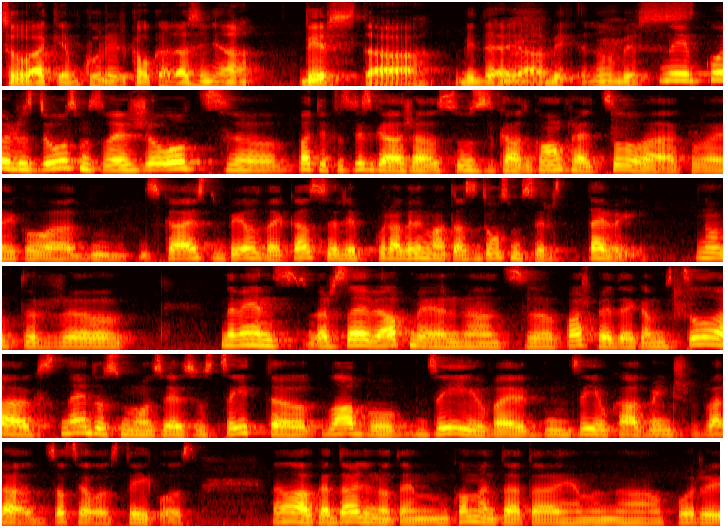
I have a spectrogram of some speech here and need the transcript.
cilvēkiem, kuri ir kaut kādā ziņā virs tā vidējā. Nu, virs... Nu, jebkuras dusmas vai žults, pat ja tas izgāžās uz kādu konkrētu cilvēku vai kādu skaistu bildi vai kas ir, jebkurā gadījumā tās dusmas ir tevī. Nu, tur neviens ar sevi apmierināts, pašpietiekams cilvēks nedusmosies uz cita labu dzīvi vai dzīvi, kādu viņš parāda sociālajos tīklos. Lielākā daļa no tiem komentētājiem, un, kuri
